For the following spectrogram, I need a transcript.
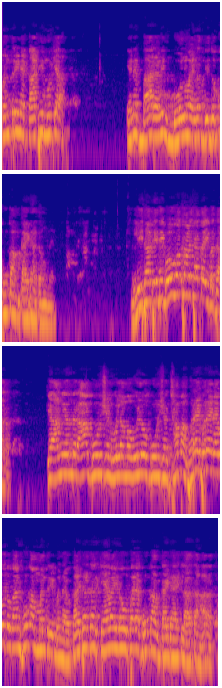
મંત્રીને કાઢી મૂક્યા, એને બહાર આવીને બોલવા નથી દીધું ખૂંકામ કાઢ્યા તમને લીધા તેથી બહુ વખાણ થતા એ બધાના. કે આની અંદર આ ગુણ છે ને ઓલામાં ઓલો ગુણ છે છાપા ભરાય ભરાઈને આવ્યું તો આને હું કામ મંત્રી બનાવ્યો? કાઢ્યા તાર કહેવાય ન ઊભા હું કામ કાઢ્યા એટલા હતા હારા તો.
